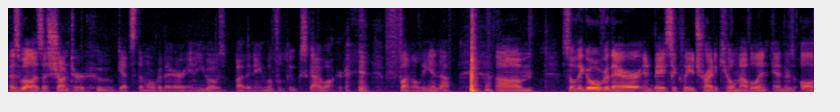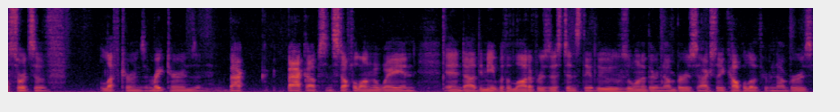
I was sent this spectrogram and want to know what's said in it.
as well as a shunter who gets them over there, and he goes by the name of Luke Skywalker. Funnily enough, um, so they go over there and basically try to kill Malevolent, and there's all sorts of left turns and right turns and back backups and stuff along the way, and and uh, they meet with a lot of resistance. They lose one of their numbers, actually a couple of their numbers,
